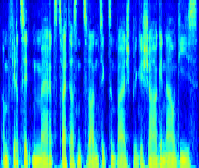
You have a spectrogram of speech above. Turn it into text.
Am 14. März 2020 zum Beispiel geschah genau dies.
